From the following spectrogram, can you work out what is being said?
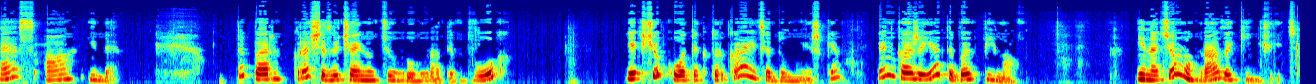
S, A і D. Тепер краще, звичайно, в цю гру грати вдвох. Якщо котик торкається до мишки, він каже, я тебе впіймав. І на цьому гра закінчується.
